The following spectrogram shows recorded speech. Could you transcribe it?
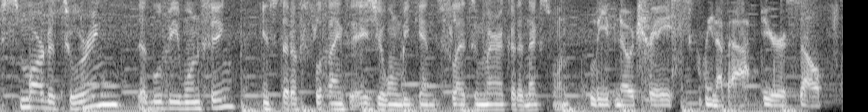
Smarter touring, that would be one thing. Instead of flying to Asia one weekend, fly to America the next one. Leave no trace, clean up after yourself.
